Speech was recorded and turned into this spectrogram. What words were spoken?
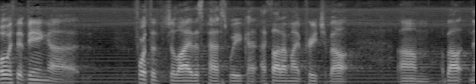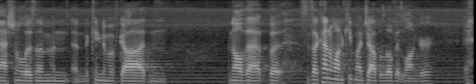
what with it being uh, Fourth of July this past week, I, I, thought I might preach about um, about nationalism and, and the kingdom of God and and all that. But since I kind of want to keep my job a little bit longer,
